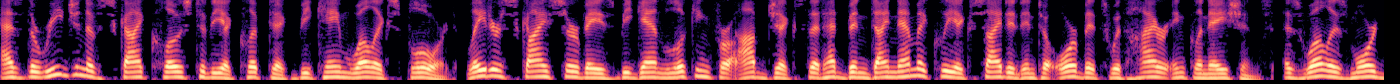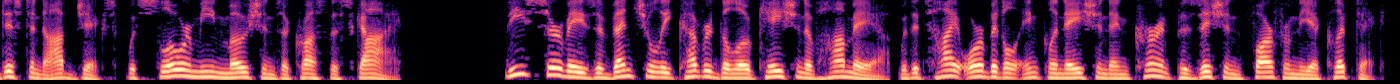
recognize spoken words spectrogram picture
As the region of sky close to the ecliptic became well explored, later sky surveys began looking for objects that had been dynamically excited into orbits with higher inclinations, as well as more distant objects, with slower mean motions across the sky. These surveys eventually covered the location of Haumea, with its high orbital inclination and current position far from the ecliptic.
